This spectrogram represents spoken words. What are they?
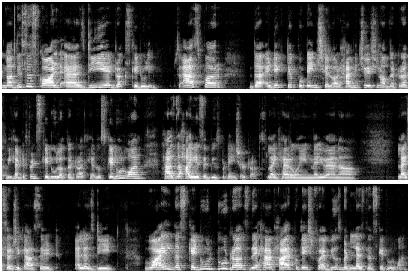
Now this is called as DEA drug scheduling. So as per the addictive potential or habituation of the drug, we have different schedule of the drug here. So schedule 1 has the highest abuse potential drugs like heroin, marijuana, lysergic acid, LSD. While the schedule 2 drugs, they have higher potential for abuse but less than schedule 1.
